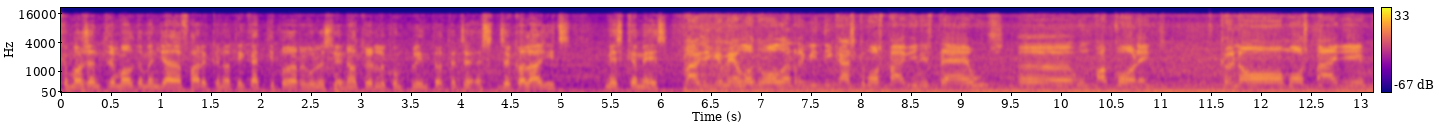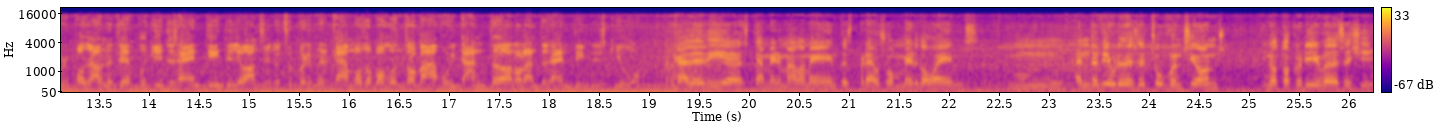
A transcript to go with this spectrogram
que mos entra molt de menjar de fora que no té cap tipus de regulació i nosaltres la complim tot, els, els ecològics més que més. Bàsicament el que volen reivindicar és que mos paguin els preus eh, un poc coherents que no mos paguin, per posar un exemple, 15 cèntims i llavors en el supermercat mos ho poden trobar 80 o 90 cèntims el quilo. Cada dia està més malament, els preus són més dolents, mm, hem de viure de les subvencions i no tocaria de ser així.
